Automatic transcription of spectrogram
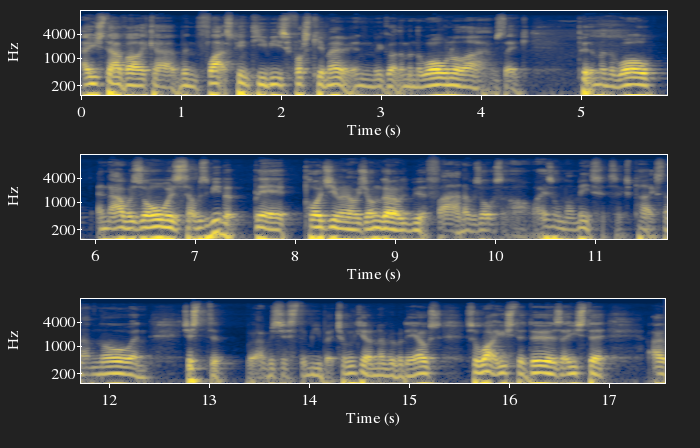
I used to have a, like a when flat screen TVs first came out and we got them on the wall and all that. I was like, put them on the wall, and I was always I was a wee bit uh, podgy when I was younger. I was a wee bit fat, and I was always like, oh, why is all my mates got six packs and I've no? And just to, I was just a wee bit chunkier than everybody else. So what I used to do is I used to. I,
